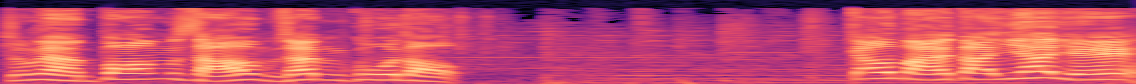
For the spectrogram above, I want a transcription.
仲有人幫手，唔使咁孤獨。救埋达尔克嘢！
